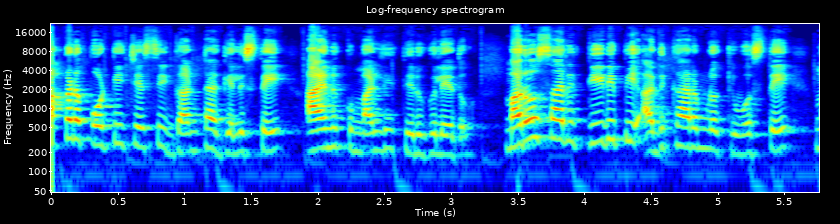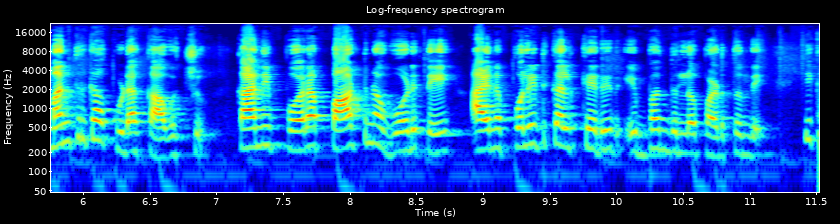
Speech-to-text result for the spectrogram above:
అక్కడ పోటీ చేసి గంట గెలిస్తే ఆయనకు మళ్ళీ తిరుగులేదు. మరోసారి టీడీపీ అధికారంలోకి వస్తే మంత్రిగా కూడా కావచ్చు. కానీ పొరపాటున ఓడితే ఆయన పొలిటికల్ కెరీర్ ఇబ్బందుల్లో పడుతుంది. ఇక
